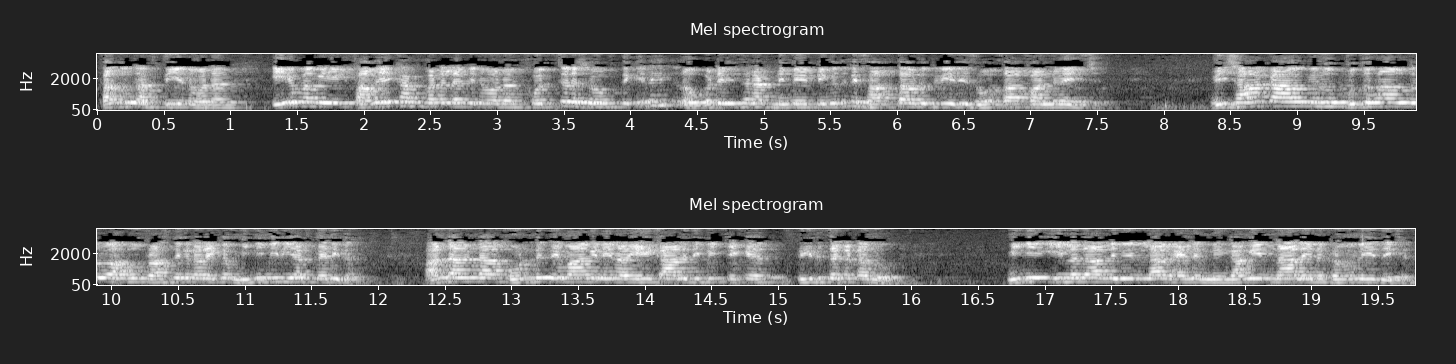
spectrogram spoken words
සතුටක් තියෙනවනම් ඒ වගේ තව එකක් මට ලැබෙනවා නම් කොච්චර ශෝක්ද කියලා හිතනවා. ඔබට විතරක් නෙමෙයි පිටුදේ සත් අවුරුදු වියේදී සෝතාපන්න වෙච්ච. විශාකාවගෙනුත් බුදුහාමුදුරුවෝ අහපු ප්‍රශ්නකට එක මිනිමිරියක් මැනිලා. අඬ අඬ කොණ්ඩේ දෙමාගෙන එන ඒ කාලේ තිබිච්ච එක තීර්ථකට අනුව. මිනිහ ගිහිල්ලා දාන්නේ වෙරලා ඇල මේ ගඟෙන් නාලා එන ක්‍රමවේදයකට.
